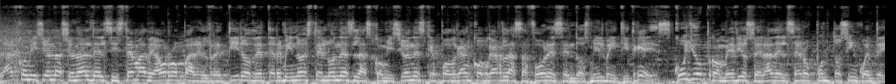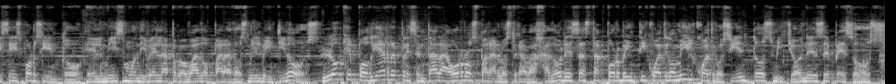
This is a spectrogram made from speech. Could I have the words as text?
La Comisión Nacional del Sistema de Ahorro para el Retiro determinó este lunes las comisiones que podrán cobrar las Afores en 2023, cuyo promedio será del 0.56%, el mismo nivel aprobado para 2022, lo que podría representar ahorros para los trabajadores hasta por 24.400 millones de pesos.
